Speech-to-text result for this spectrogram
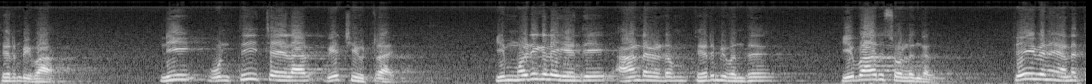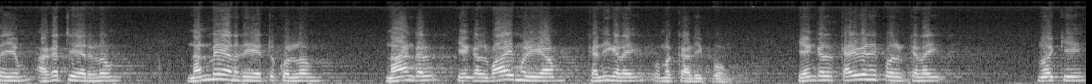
திரும்பி வா. நீ உன் தீச்செயலால் வீழ்ச்சியுற்றாய். இம்மொழிகளை ஏந்தி ஆண்டவரிடம் திரும்பி வந்து இவ்வாறு சொல்லுங்கள். தீவினை அனைத்தையும் அகற்றியர்களும் நன்மையானதை ஏற்றுக்கொள்ளும் நாங்கள் எங்கள் வாய்மொழியாம் கனிகளை உமக்கு அளிப்போம். எங்கள் கைவினைப் பொருட்களை நோக்கி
